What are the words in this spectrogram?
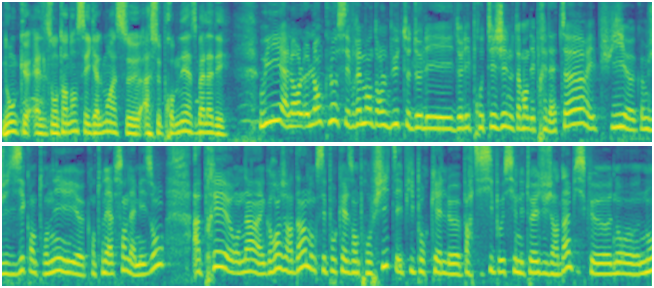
donc elles ont tendance également à se, à se promener, à se balader. Oui, alors l'enclos, c'est vraiment dans le but de les, de les protéger, notamment des prédateurs. Et puis, euh, comme je disais, quand on est, euh, quand on est absent de la maison, après, on a un grand jardin, donc c'est pour qu'elles en profitent et puis pour qu'elles euh, participent aussi au nettoyage du jardin, puisque non,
